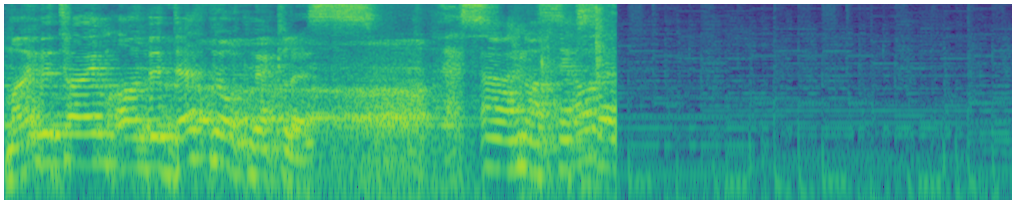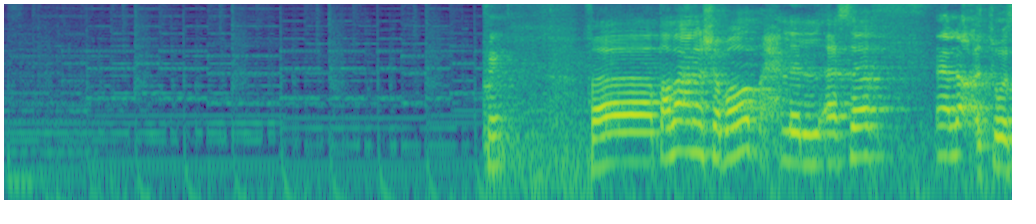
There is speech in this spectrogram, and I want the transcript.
Mind the time on the Death Note necklace. Yes. Uh, no, it's. Uh, Okay. فطلعنا شباب للأسف لا it was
